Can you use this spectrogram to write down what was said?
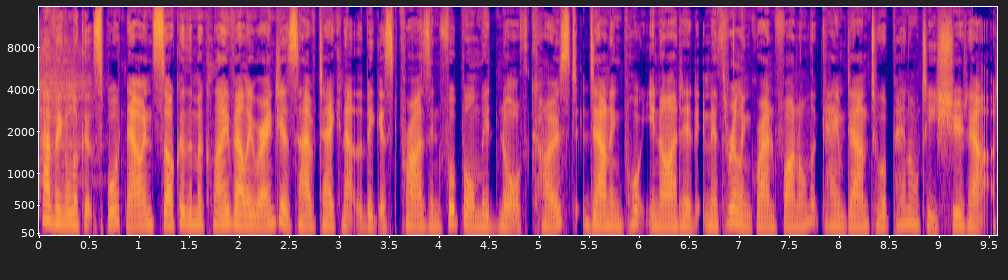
Having a look at sport now in soccer, the Macleay Valley Rangers have taken out the biggest prize in football mid North Coast, downing Port United in a thrilling grand final that came down to a penalty shootout.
